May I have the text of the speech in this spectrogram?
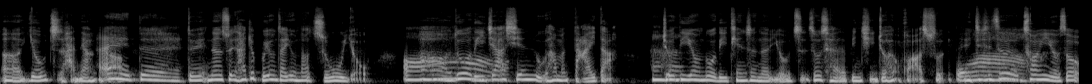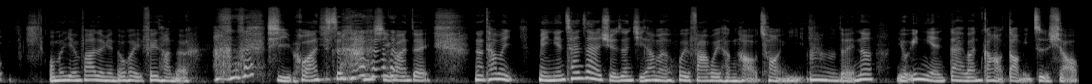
呃油脂含量高，哎，对对，那所以他就不用再用到植物油哦，洛梨加鲜乳，他们打一打。就利用落梨天生的油脂做出来的冰淇淋就很滑顺。哎，其实这个创意有时候我们研发人员都会非常的 喜欢，真的很喜欢。对，那他们每年参赛的学生，其实他们会发挥很好的创意。嗯，对。那有一年台湾刚好稻米滞销，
